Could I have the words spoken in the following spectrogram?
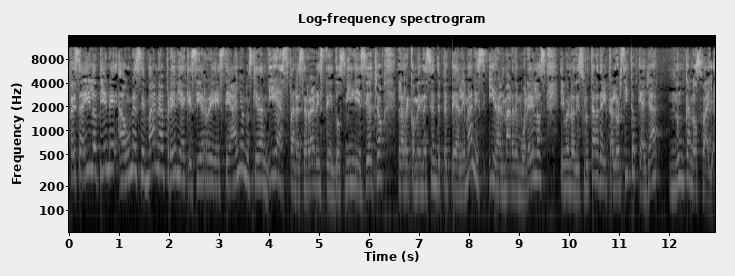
Pues ahí lo tiene a una semana previa que cierre este año. Nos quedan días para cerrar este 2018. La recomendación de Pepe Alemán es ir al mar de Morelos y bueno, disfrutar del calorcito que allá nunca nos falla.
